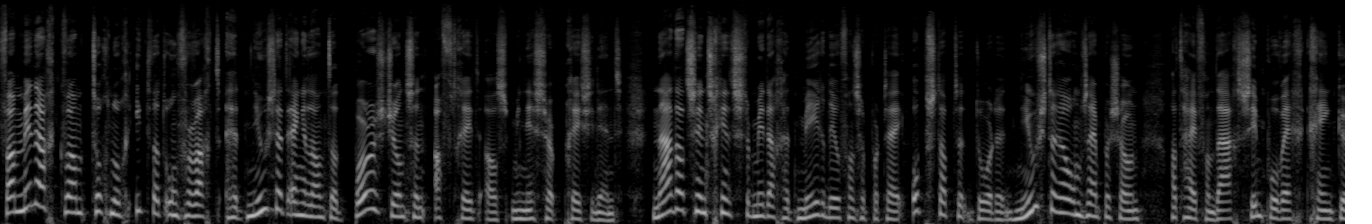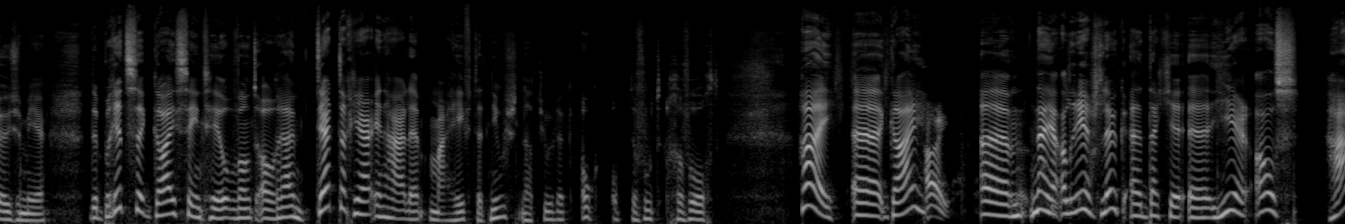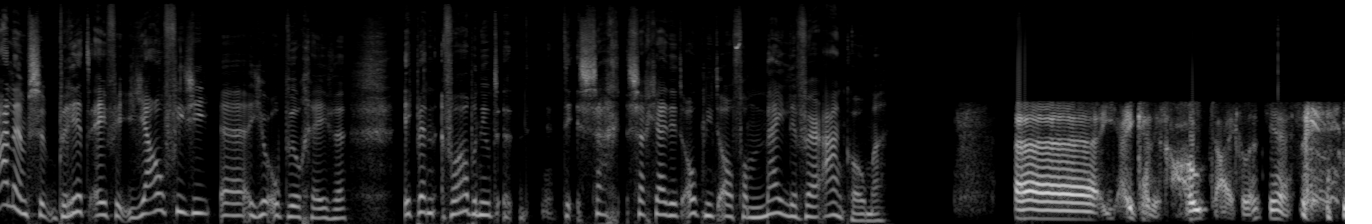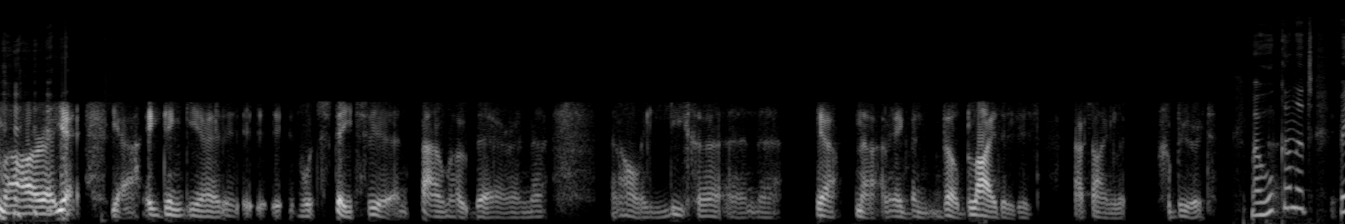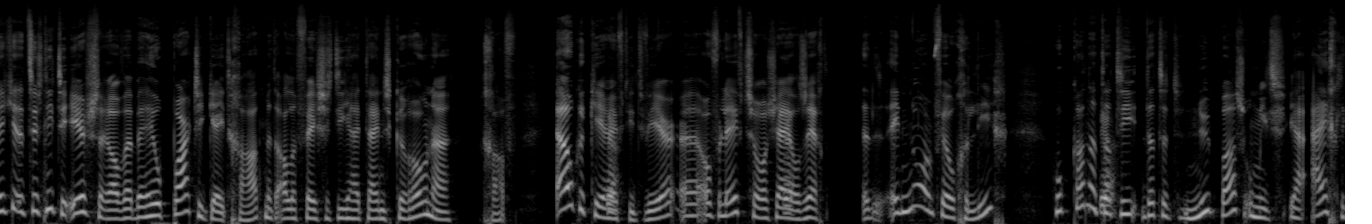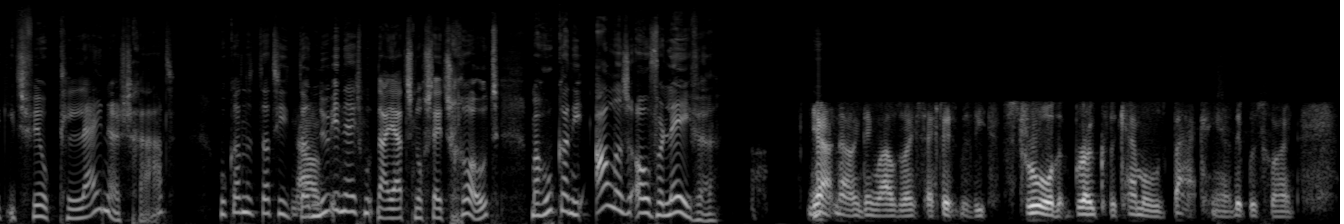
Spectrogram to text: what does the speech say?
Vanmiddag kwam toch nog iets wat onverwacht het nieuws uit Engeland dat Boris Johnson aftreedt als minister-president. Nadat sinds gistermiddag het merendeel van zijn partij opstapte door de nieuwste om zijn persoon, had hij vandaag simpelweg geen keuze meer. De Britse Guy St. Hill woont al ruim 30 jaar in Haarlem, maar heeft het nieuws natuurlijk ook op de voet gevolgd. Hi, uh, Guy. Hi. Um, nou ja, allereerst leuk uh, dat je uh, hier als Haarlemse Brit even jouw visie uh, hierop wil geven. Ik ben vooral benieuwd, uh, zag, zag jij dit ook niet al van mijlenver aankomen? Uh, ja, ik had het gehoopt eigenlijk, yes. maar ja, ja, ik denk ja, het wordt steeds weer een puinhoop daar en, en al die liegen. En ja, nou, ik ben wel blij dat het is uiteindelijk gebeurd. Maar hoe kan het, weet je, het is niet de eerste al. We hebben heel Partygate gehad met alle feestjes die hij tijdens corona gaf. Elke keer ja. heeft hij het weer uh, overleefd, zoals jij ja. al zegt. Het is enorm veel gelieg. Hoe kan het ja. dat, hij, dat het nu pas om iets, ja, eigenlijk iets veel kleiners gaat? Hoe kan het dat hij nou, dan nu ineens moet... Nou ja, het is nog steeds groot, maar hoe kan hij alles overleven? Ja, nou, ik denk wel, zoals hij zegt, het was die straw that broke the camel's back. You know, dit was gewoon...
